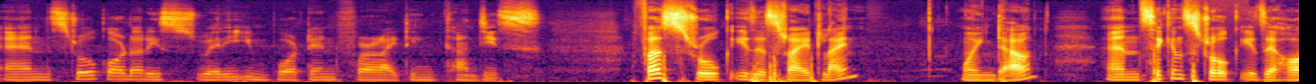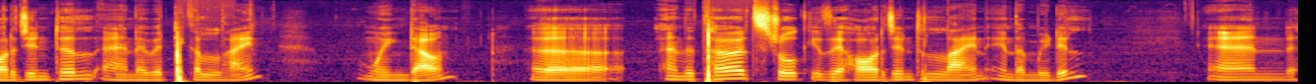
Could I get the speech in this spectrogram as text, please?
and stroke order is very important for writing kanjis. First stroke is a straight line moving down, and second stroke is a horizontal and a vertical line moving down. Uh, and the third stroke is a horizontal line in the middle. And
